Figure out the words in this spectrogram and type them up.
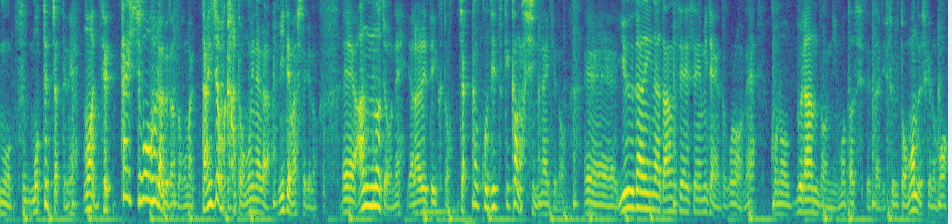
もうつ持ってっちゃってね、お前絶対死亡フラグだぞ、お前大丈夫かと思いながら見てましたけど、えー、案の定ね、やられていくと、若干こじつけかもしんないけど、えー、有害な男性性みたいなところをね、このブランドンに持たせてたりすると思うんですけども、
